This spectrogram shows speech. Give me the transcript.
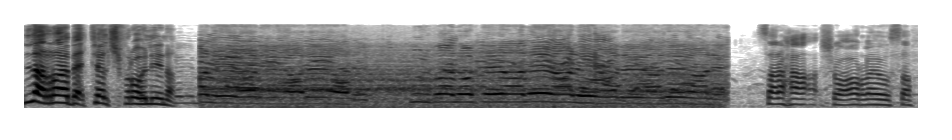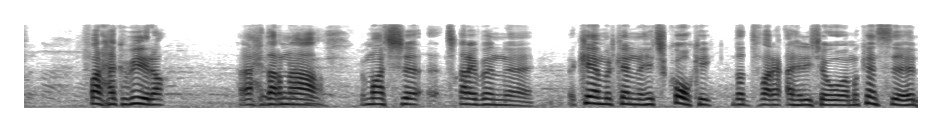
لا الرابع الثالث شفروه لينا. صراحة شعور لا يوصف فرحة كبيرة. حضرنا ماتش تقريبا كامل كان هيتشكوكي ضد فريق أهلي تو ما كان سهل.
